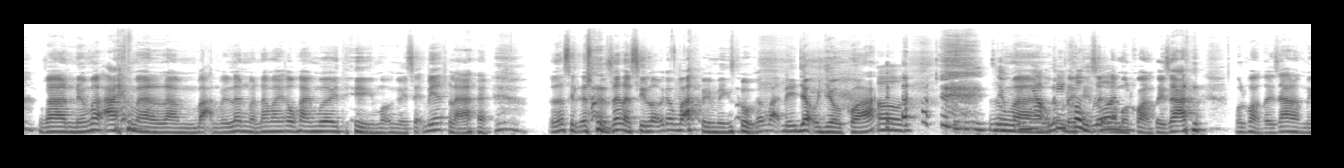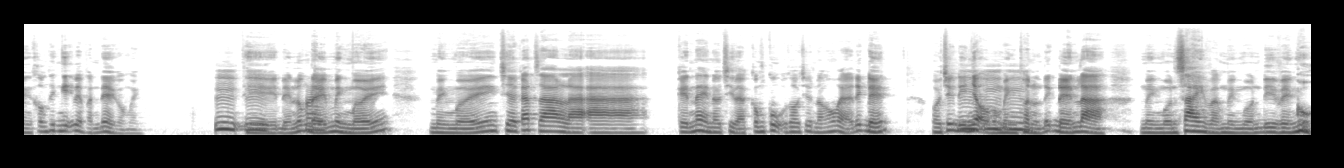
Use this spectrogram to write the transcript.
Và nếu mà ai mà làm bạn với Lân vào năm 2020 thì mọi người sẽ biết là rất xin rất là xin lỗi các bạn vì mình rủ các bạn đi nhậu nhiều quá. Ờ. Nhưng mà nhậu lúc đấy thực sự là một khoảng thời gian một khoảng thời gian là mình không thích nghĩ về vấn đề của mình. Ừm. Thì đến lúc đấy Right. mình mới mình mới chia cắt ra là, à, cái này nó chỉ là công cụ thôi chứ nó không phải là đích đến. Hồi trước đi Ừm, nhậu của ừm, mình ừm. thuần đích đến là mình muốn say và mình muốn đi về ngủ,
